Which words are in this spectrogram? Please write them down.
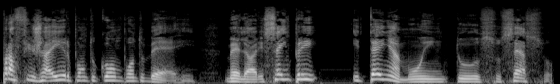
profjair.com.br. Melhore sempre e tenha muito sucesso!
